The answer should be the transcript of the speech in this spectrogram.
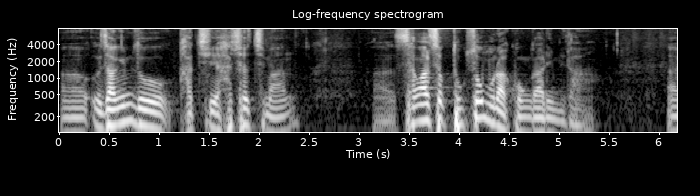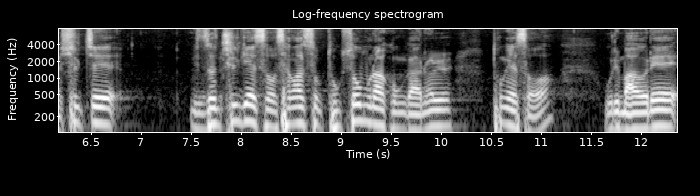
어, 의장님도 같이 하셨지만 어, 생활 속 독서 문화 공간입니다. 아, 실제 민선 7기에서 생활 속 독서 문화 공간을 통해서 우리 마을의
